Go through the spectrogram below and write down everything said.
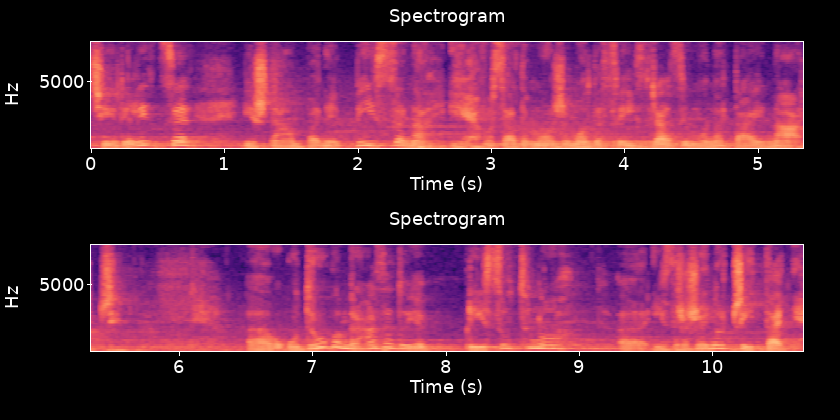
ćirilice i štampana i pisana i evo sada možemo da se izrazimo na taj način. U drugom razredu je prisutno E, izražajno čitanje.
